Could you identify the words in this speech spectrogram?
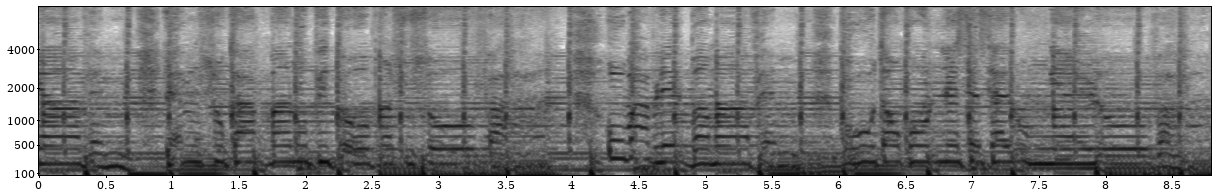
mi avem Lem sou kapman ou pito pran sou sofa. Ou bable ba ma vem. Poutan konen se sel ou mwen lova.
